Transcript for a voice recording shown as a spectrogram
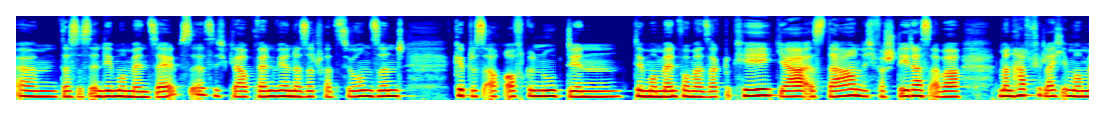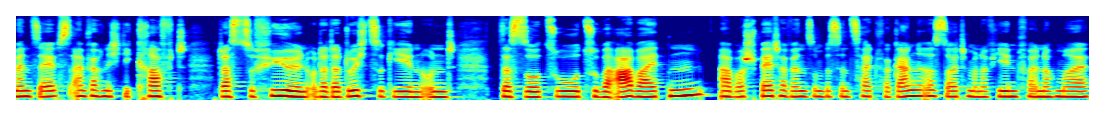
ähm, dass es in dem Moment selbst ist. Ich glaube, wenn wir in der Situation sind, gibt es auch oft genug den, den Moment, wo man sagt, okay, ja, ist da und ich verstehe das, aber man hat vielleicht im Moment selbst einfach nicht die Kraft, das zu fühlen oder da durchzugehen und das so zu, zu bearbeiten. Aber später, wenn so ein bisschen Zeit vergangen ist, sollte man auf jeden Fall nochmal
